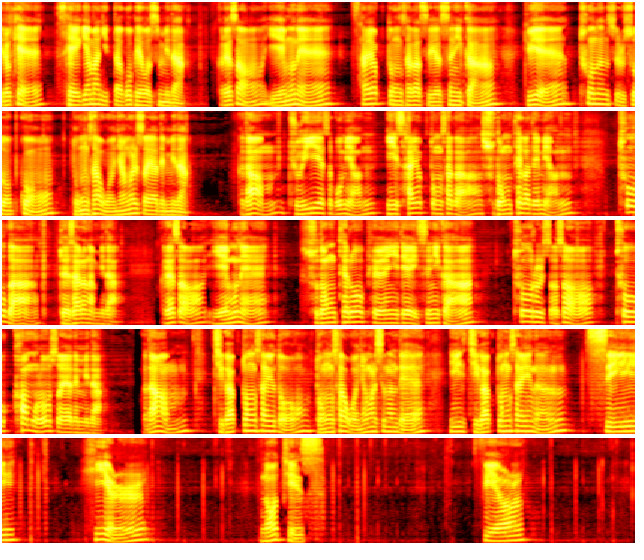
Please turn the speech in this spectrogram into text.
이렇게 세 개만 있다고 배웠습니다. 그래서 예문에 사역 동사가 쓰였으니까 뒤에 to는 쓸 수 없고 동사 원형을 써야 됩니다. 그 다음 주의해서 보면 이 사역 동사가 수동태가 되면 to가 되살아납니다. 그래서 예문에 수동태로 표현이 되어 있으니까 to를 써서 to come으로 써야 됩니다. 그 다음 지각동사에도 동사 원형을 쓰는데 이 지각동사에는 see, hear, notice, feel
